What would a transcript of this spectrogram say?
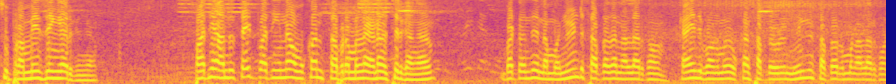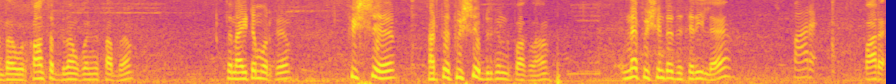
சூப்பர் அமேசிங்காக இருக்குங்க. பார்த்தீங்கன்னா அந்த சைட் பார்த்தீங்கன்னா உட்காந்து சாப்பிட்ற மாதிரிலாம் இடம் வச்சுருக்காங்க. பட் வந்து நம்ம நின்று சாப்பிட்டா தான் நல்லாயிருக்கும். கைந்து போன மாதிரி உட்காந்து சாப்பிட்டா விட நின்று சாப்பிட்டா ரொம்ப நல்லா இருக்கும்ன்ற ஒரு கான்செப்ட் தான் கொஞ்சம் சாப்பிட்டேன் இத்தனை ஐட்டமும் இருக்குது ஃபிஷ்ஷு அடுத்து ஃபிஷ் எப்படி இருக்குன்னு பார்க்கலாம். என்ன ஃபிஷ்ஷுன்றது தெரியல. பாறை. பாறை.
